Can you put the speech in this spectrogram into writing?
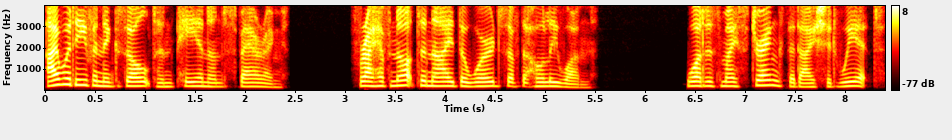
I would even exult in pain unsparing, for I have not denied the words of the Holy One. What is my strength that I should wait?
